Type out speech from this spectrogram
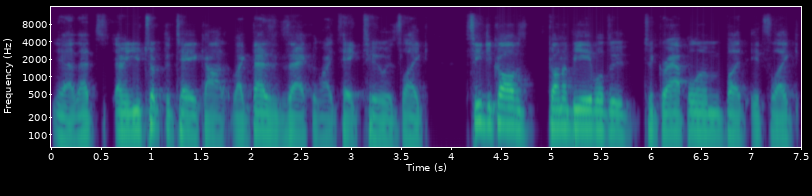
Yeah, that's I mean, you took the take on it. Like that is exactly my take too. Is like Sadykhov is gonna be able to to grapple him, but it's like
